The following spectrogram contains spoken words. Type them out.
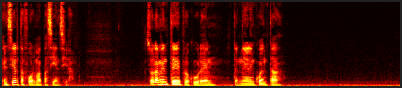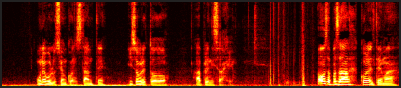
en cierta forma paciencia. Solamente procuren tener en cuenta una evolución constante y sobre todo aprendizaje. Vamos a pasar con el tema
